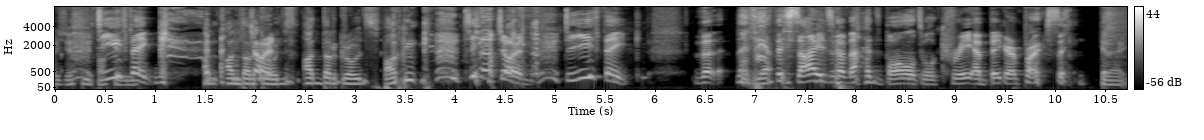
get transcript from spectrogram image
Just Do you think? un- undergrown undergrown spunk. Do you- Jordan, do you think that the, the size of a man's balls will create a bigger person? Correct.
